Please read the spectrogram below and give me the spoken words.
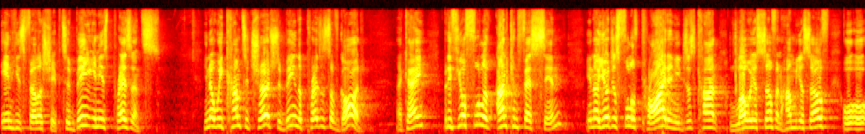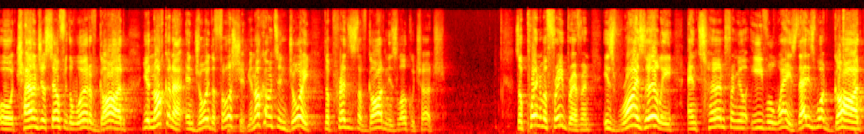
in His fellowship, to be in His presence. You know, we come to church to be in the presence of God. Okay? But if you're full of unconfessed sin, you know, you're just full of pride and you just can't lower yourself and humble yourself or, or, or challenge yourself with the Word of God, you're not going to enjoy the fellowship. You're not going to enjoy the presence of God in His local church. So, point number three, brethren, is rise early and turn from your evil ways. That is what God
